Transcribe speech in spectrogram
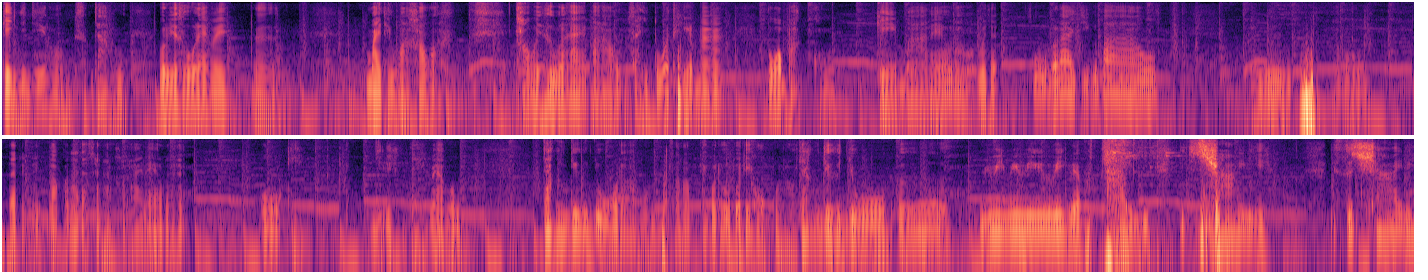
เก่งจริงๆครับผมยังไม่รู้จะสู้ได้ไหมเออ หมายถึงว่าเขาอะเขาจะสู้ได้เปล่าใส่ตัวเทพมา ตัวบั๊กของเกมมาแล้วนะผมว่าจะสู้เราได้จริงหรือเปล่าเออครับผมแต่ทีนี้เราก็น่าจะชนะเขาได้แล้วนะฮะโอเคยิแต่เห็นไหมครับผมยังยืนอยู่นะครับผมสำหรับเทวทูตตัวที่หกของเรายังยืนอยู่ เออวิ่งวิ่งวิ่งวิ่งวิ่งเนี่ยใช้ใช้ดิใช้ดิ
